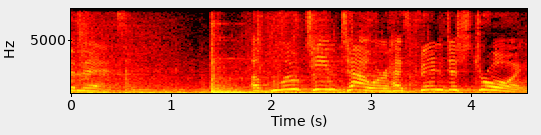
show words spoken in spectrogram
Ultimate! A blue team tower has been destroyed.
